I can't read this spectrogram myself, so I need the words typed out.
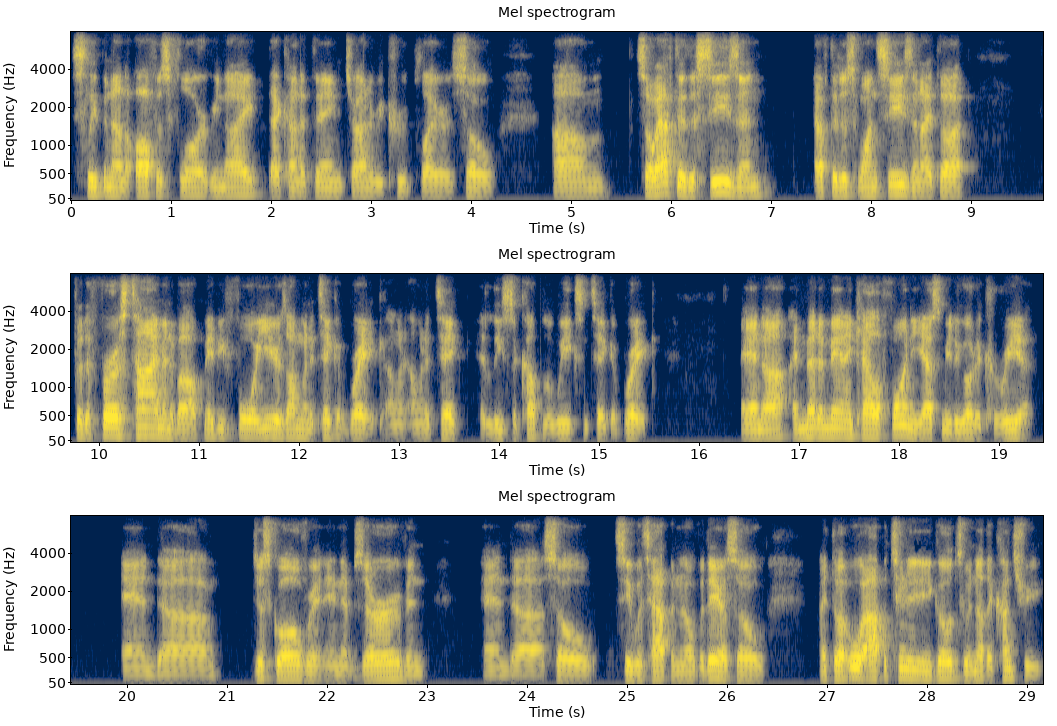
sleeping on the office floor every night, that kind of thing, trying to recruit players. So um, so after the season, after this one season, I thought for the first time in about maybe four years, I'm going to take a break. I'm going, to, I'm going to take at least a couple of weeks and take a break. And uh, I met a man in California. He asked me to go to Korea and um, just go over and, and observe and and uh, so see what's happening over there. So I thought, oh, opportunity to go to another country,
